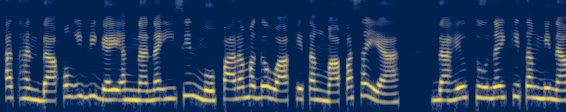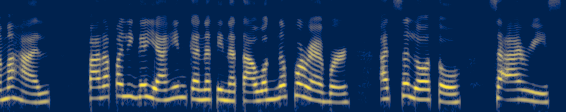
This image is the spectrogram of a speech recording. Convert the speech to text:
at handa kong ibigay ang nanaisin mo para magawa kitang mapasaya, dahil tunay kitang minamahal, para paligayahin ka na tinatawag na forever, at sa loto, sa Aris,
